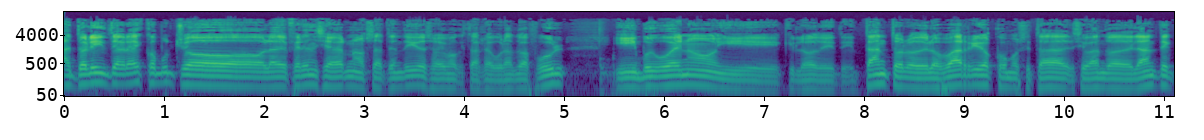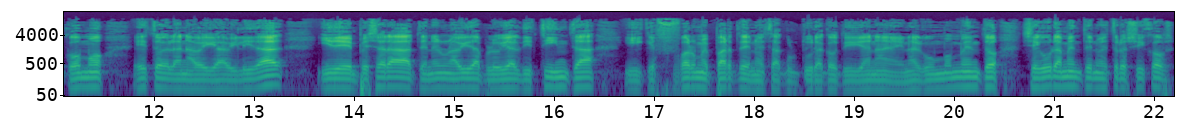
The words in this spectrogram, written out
Antolín, te agradezco mucho la deferencia de habernos atendido. Sabemos que estás laburando a full y muy bueno y lo de, tanto lo de los barrios como se está llevando adelante como esto de la navegabilidad y de empezar a tener una vida pluvial distinta y que forme parte de nuestra cultura cotidiana en algún momento. Seguramente nuestros hijos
